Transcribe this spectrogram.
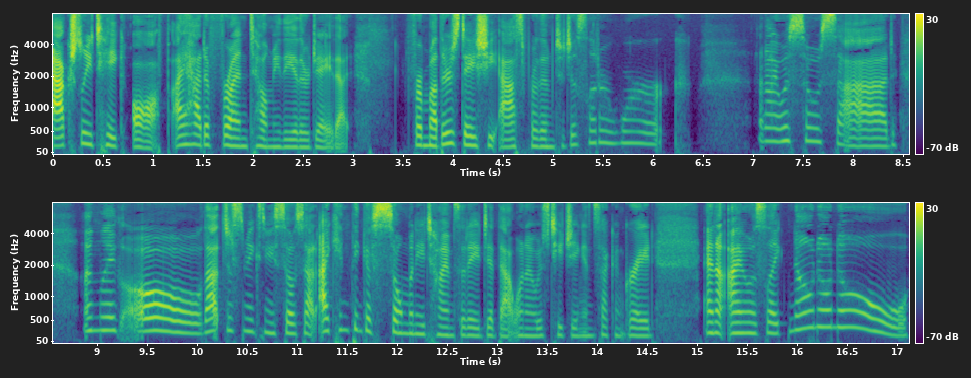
actually take off. I had a friend tell me the other day that for Mother's Day, she asked for them to just let her work. And I was so sad. I'm like, oh, that just makes me so sad. I can think of so many times that I did that when I was teaching in second grade. And I was like, no, no, no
